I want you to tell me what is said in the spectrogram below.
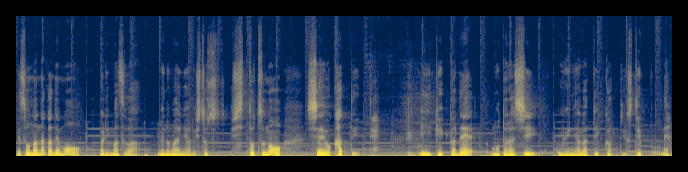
でそんな中でもやっぱりまずは目の前にある一つ一つの試合を勝っていってええいい結果でもたらし上に上がっていくかっていうステップをね、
